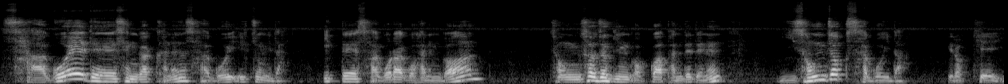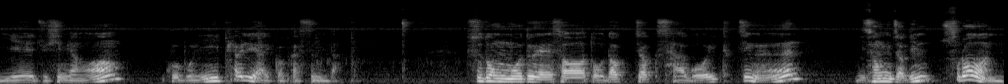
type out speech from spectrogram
사고에 대해 생각하는 사고의 일종이다. 이때 사고라고 하는 건 정서적인 것과 반대되는 이성적 사고이다. 이렇게 이해해 주시면 구분이 편리할 것 같습니다. 수동 모드에서 도덕적 사고의 특징은 이성적인 추론,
